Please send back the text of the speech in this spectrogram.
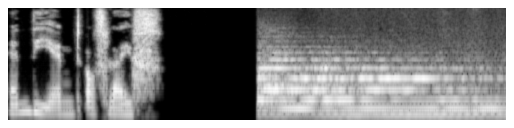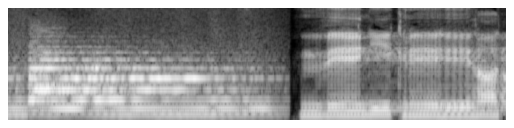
and the end of life. Veni Creator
